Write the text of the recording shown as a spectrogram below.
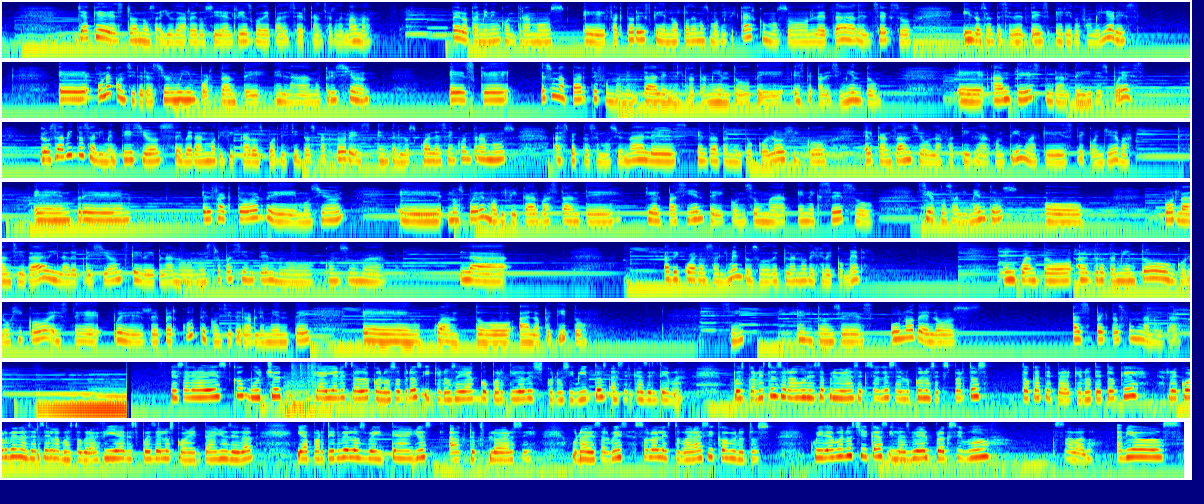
ya que esto nos ayuda a reducir el riesgo de padecer cáncer de mama pero también encontramos eh, factores que no podemos modificar como son la edad, el sexo y los antecedentes heredofamiliares. Eh, una consideración muy importante en la nutrición es que es una parte fundamental en el tratamiento de este padecimiento, eh, antes, durante y después. Los hábitos alimenticios se verán modificados por distintos factores, entre los cuales encontramos aspectos emocionales, el tratamiento oncológico, el cansancio o la fatiga continua que éste conlleva. Entre el factor de emoción eh, nos puede modificar bastante que el paciente consuma en exceso ciertos alimentos o por la ansiedad y la depresión que de plano nuestro paciente no consuma la adecuados alimentos o de plano deje de comer. En cuanto al tratamiento oncológico, este pues repercute considerablemente en cuanto al apetito. ¿Sí? Entonces, uno de los aspectos fundamentales. Les agradezco mucho que hayan estado con nosotros y que nos hayan compartido de sus conocimientos acerca del tema. Pues con esto cerramos esta primera sección de salud con los expertos. Tócate para que no te toque. Recuerden hacerse la mastografía después de los 40 años de edad y a partir de los 20 años acto explorarse. Una vez al mes, solo les tomará 5 minutos. Cuidémonos chicas y las veo el próximo sábado. Adiós.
